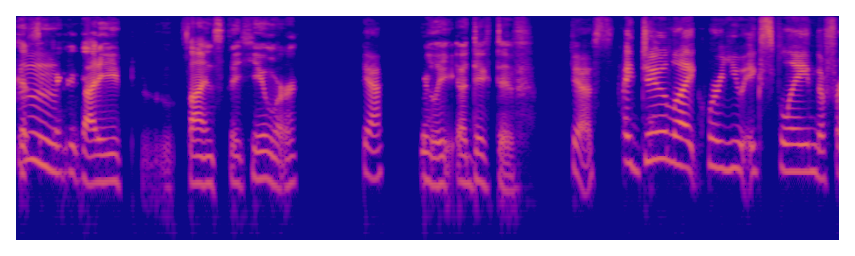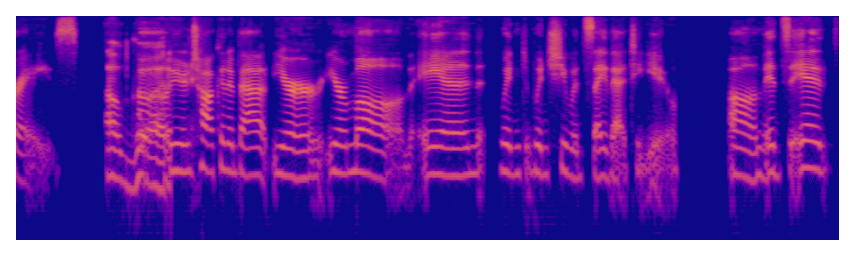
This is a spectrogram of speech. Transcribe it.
because Mm. everybody finds the humor Yeah. really addictive. Yes. I do like where you explain the phrase. Oh, Uh, good. you're talking about your your mom and when when she would say that to you. Um, it's it's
